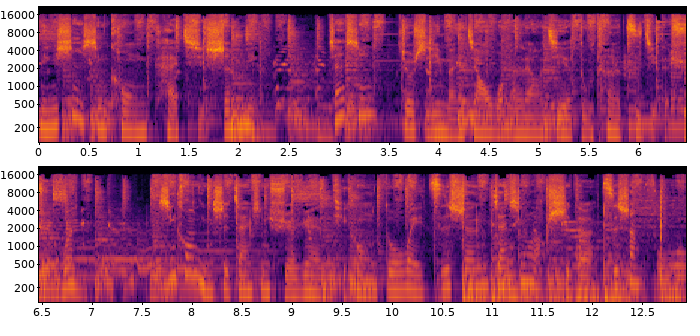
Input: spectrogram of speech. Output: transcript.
凝视星空，开启生命。占星就是一门教我们了解独特自己的学问。星空凝视占星学院提供多位资深占星老师的资商服务。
